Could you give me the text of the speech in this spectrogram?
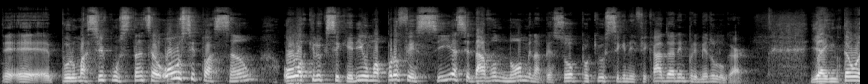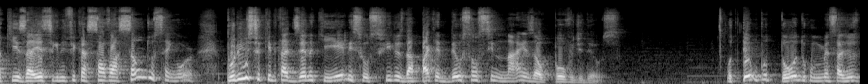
é, é, por uma circunstância ou situação ou aquilo que se queria, uma profecia, se dava um nome na pessoa porque o significado era em primeiro lugar. E aí então aqui Isaías significa salvação do Senhor. Por isso que ele está dizendo que ele e seus filhos da parte de Deus são sinais ao povo de Deus o tempo todo como mensageiro,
